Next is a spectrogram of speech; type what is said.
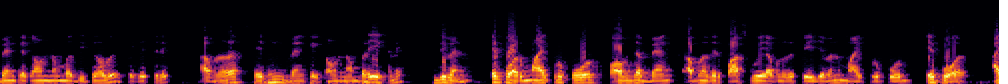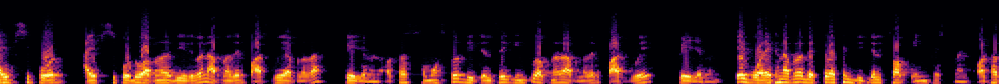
ব্যাংক অ্যাকাউন্ট নাম্বার দিতে হবে, সেক্ষেত্রে আপনারা সেভিং ব্যাংক অ্যাকাউন্ট নাম্বারই এখানে দিবেন। এরপর micro code of the bank আপনাদের পাসবই আপনারা পেয়ে যাবেন মাইক্রো কোড এরপর আইএফসি কোড আইএফসি কোডও আপনারা দিয়ে দেবেন, আপনাদের পাসবই আপনারা পেয়ে যাবেন। অর্থাৎ সমস্ত ডিটেলসই কিন্তু আপনারা আপনাদের পাসবইয়ে পেয়ে যাবেন। এরপর এখানে আপনারা দেখতে পাচ্ছেন ডিটেলস অফ ইনভেস্টমেন্ট অর্থাৎ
